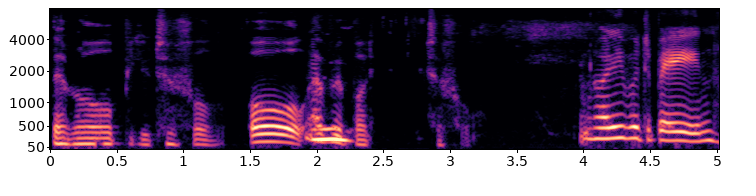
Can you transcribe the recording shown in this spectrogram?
They're all beautiful. All, Mm. everybody's beautiful. Well, he would have been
